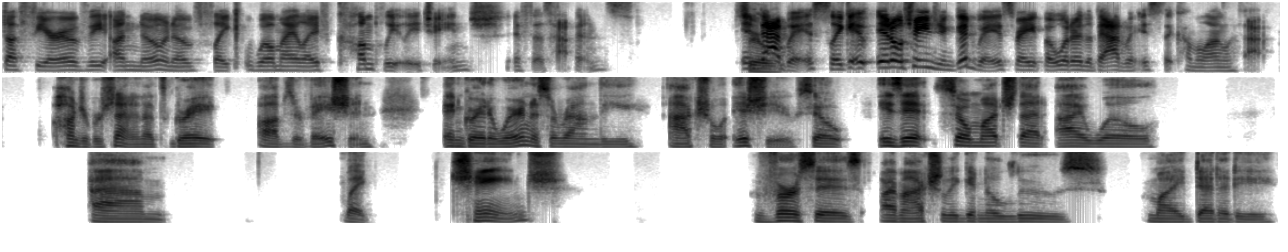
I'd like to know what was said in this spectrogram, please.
the fear of the unknown of like, will my life completely change if this happens? in bad ways. Like it, it'll change in good ways, right? But what are the bad ways that come along with that? 100%. And that's great observation and great awareness around the actual issue. So is it so much that I will um like change versus I'm actually going to lose my identity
